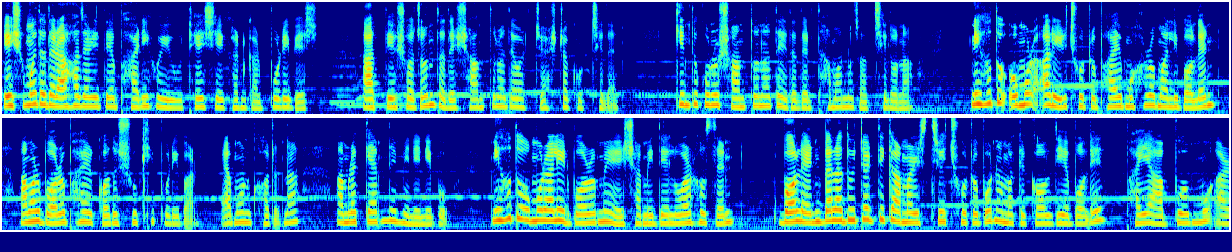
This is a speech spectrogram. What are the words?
এই সময় তাদের আহাজারিতে ভারী হয়ে উঠে সেখানকার পরিবেশ। আত্মীয় স্বজন তাদের সান্ত্বনা দেওয়ার চেষ্টা করছিলেন। কিন্তু কোনো সান্ত্বনাতে তাদের থামানো যাচ্ছিল না। নিহত ওমর আলীর ছোট ভাই মোহরম আলী বলেন, আমার বড় ভাইয়ের কত সুখী পরিবার। এমন ঘটনা আমরা কেমনে মেনে নেব? নিহত ওমর আলীর বড় মেয়ে স্বামী দেলোয়ার হোসেন বলেন, বেলা দুইটার দিকে আমার স্ত্রী ছোট বোন আমাকে কল দিয়ে বলে, ভাইয়া, আব্বু, আম্মু আর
